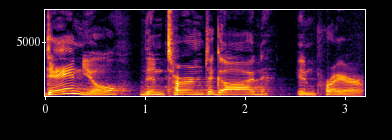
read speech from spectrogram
Daniel then turned to God in prayer.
